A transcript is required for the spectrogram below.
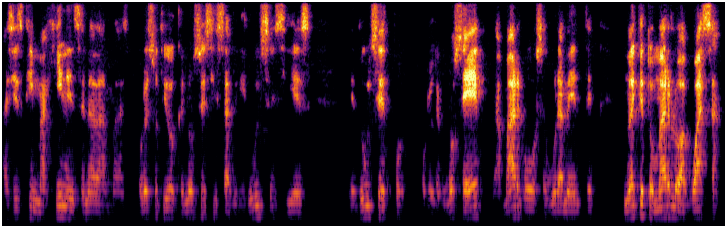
Así es que imagínense nada más. Por eso digo que no sé si es agridulce, si es de dulce, por, por, no sé, amargo seguramente. No hay que tomarlo a guasa,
